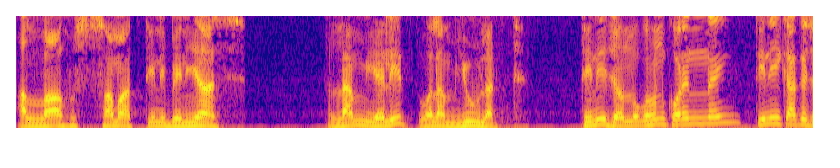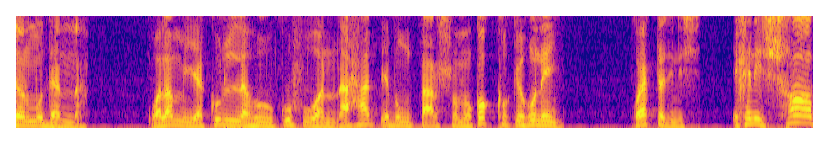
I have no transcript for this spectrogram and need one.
আল্লাহু সামাদ, তিনি বেনিয়াস লাম ইয়ালিদ ওয়ালাম ইউলাদ। তিনি জন্মগ্রহণ করেন নাই, তিনি কাকে জন্ম দেন না। ওয়ালাম ইয়াকুল্লাহু কুফুয়ান আহাদ, এবং তার সমকক্ষ কেহ নেই। কয়েকটা জিনিস। এখানে সব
